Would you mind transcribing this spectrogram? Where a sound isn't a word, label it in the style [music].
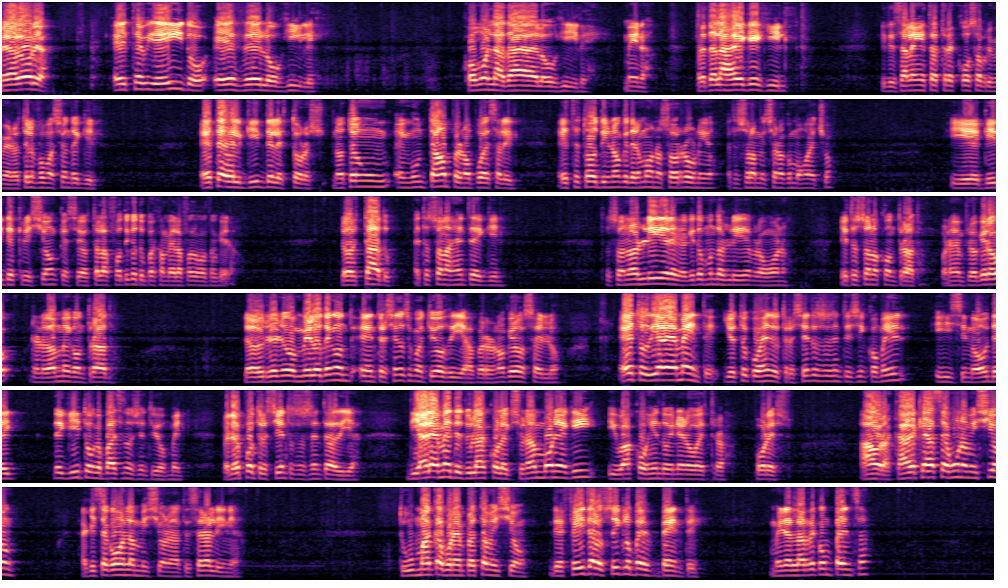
Mira, Gloria. Este videito es de los giles. ¿Cómo es la talla de los giles? Mira, aprieta la G que Y te salen estas tres cosas primero. Esta es la información de guild. Este es el guild del storage. No estoy en un, town, pero no puede salir. Este es todo el dinero que tenemos nosotros reunidos. Estas son las misiones que hemos hecho. Y el guild descripción, que se está la foto y que tú puedes cambiar la foto cuando quieras. Los estatus. Estos son la gente de guild. Estos son los líderes, que aquí todo el mundo es líder, pero bueno. Estos son los contratos. Por ejemplo, quiero renovar mi contrato. Lo, lo tengo en 352 días, pero no quiero hacerlo. Esto diariamente, yo estoy cogiendo 365 mil y si me voy de, de tengo que pagar 182 mil. Pero es por 360 días. Diariamente tú le das coleccionar money aquí y vas cogiendo dinero extra. Por eso. Ahora, cada vez que haces una misión, aquí se cogen las misiones, la tercera línea. Tú marcas, por ejemplo, esta misión. Defeita los cíclopes 20. Miras la recompensa.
